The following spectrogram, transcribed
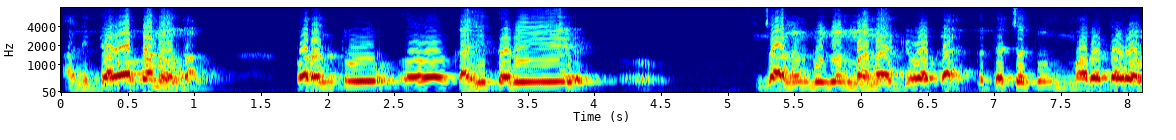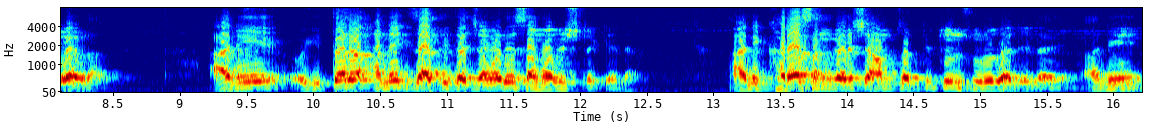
आणि तेव्हा पण होता. परंतु काहीतरी जाणून बुजून म्हणा किंवा काय तर त्याच्यातून मराठा वगळला. आणि इतर अनेक जाती त्याच्यामध्ये समाविष्ट केल्या. आणि खरा संघर्ष आमचा तिथून सुरू झालेला आहे. आणि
